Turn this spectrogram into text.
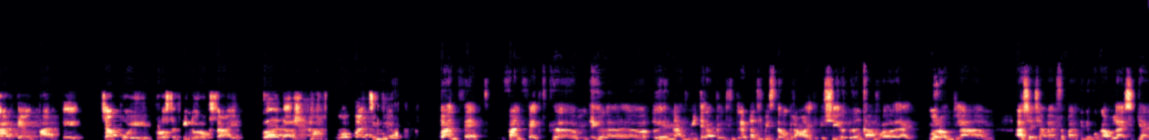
carte, ai parte și apoi prost să fii noroc să ai. Bă, dar mă faci Fun fact, fun fact, că uh, în admiterea pentru drept a trebuit să dăm gramatică și în cadrul, mă rog, la Așa, și aveam și o parte de vocabular și chiar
